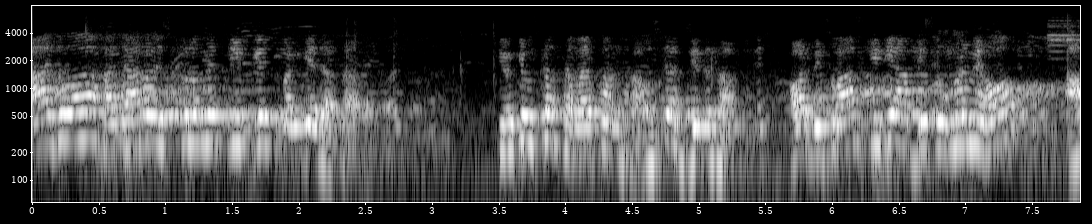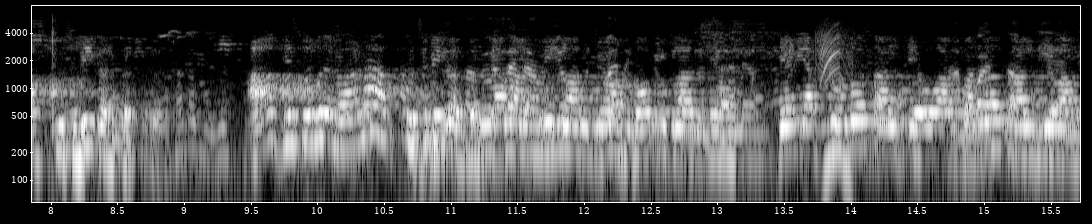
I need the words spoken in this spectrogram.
आज वह हज़ारों स्कूलों में चीफ गेस्ट बन के जाता। है क्योंकि उसका समर्पण था उसका जिद था। और विश्वास कीजिए आप जिस उम्र में हो आप कुछ भी कर सकते हो। आप जिस उम्र में हो ना आप कुछ भी कर सकते हो। आप आठवीं क्लास में हो आप नौवीं क्लास में हो यानी आप चौदह साल के हो आप पंद्रह साल के हो आप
